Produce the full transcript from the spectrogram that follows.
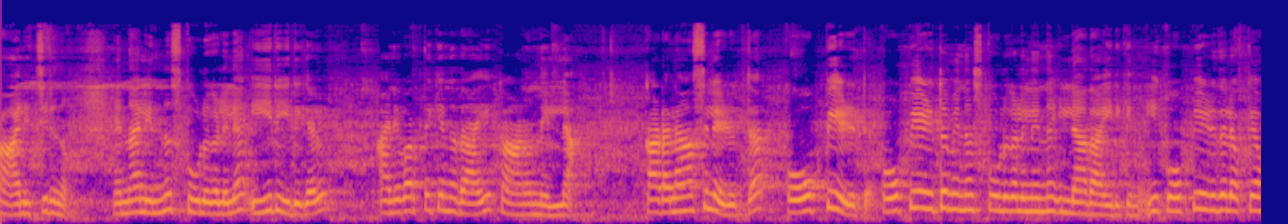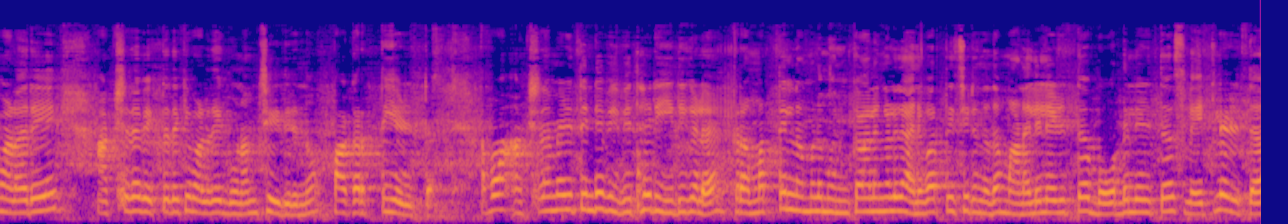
പാലിച്ചിരുന്നു. എന്നാൽ ഇന്ന് സ്കൂളുകളിൽ ഈ രീതികൾ അനുവർത്തിക്കുന്നതായി കാണുന്നില്ല. കടലാസിലെഴുത്ത് കോപ്പി എഴുത്ത് കോപ്പി എഴുത്തും ഇന്ന് സ്കൂളുകളിൽ നിന്ന് ഇല്ലാതായിരിക്കുന്നു. ഈ കോപ്പി എഴുതലൊക്കെ വളരെ അക്ഷര വ്യക്തതയ്ക്ക് വളരെ ഗുണം ചെയ്തിരുന്നു. പകർത്തി എഴുത്ത് അപ്പോൾ അക്ഷരമെഴുത്തിന്റെ വിവിധ രീതികൾ ക്രമത്തിൽ നമ്മൾ മുൻകാലങ്ങളിൽ അനുവർത്തിച്ചിരുന്നത് മണലിലെഴുത്ത് ബോർഡിലെഴുത്ത് സ്ലേറ്റിലെഴുത്ത്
